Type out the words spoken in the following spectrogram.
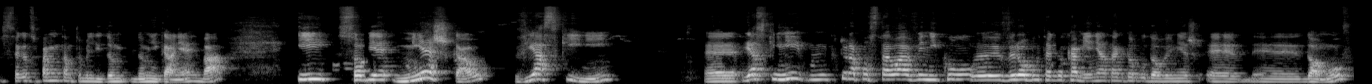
z tego co pamiętam, to byli Dominikanie chyba, i sobie mieszkał w jaskini, jaskini, która powstała w wyniku e, wyrobu tego kamienia, tak do budowy e, domów.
